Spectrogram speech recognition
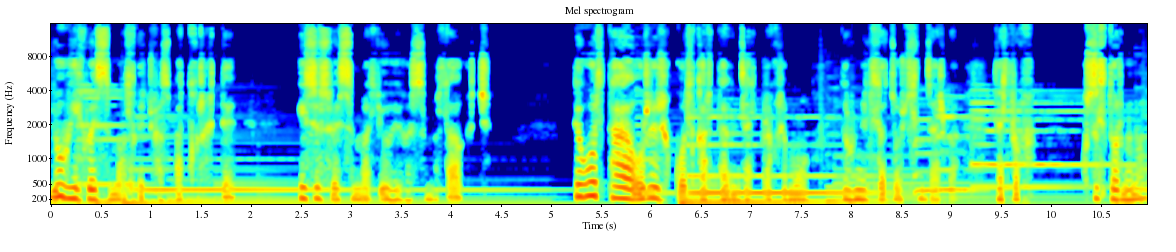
юу хийх байсан бол гэж бас бодох хэрэгтэй. Иесус байсан бол юу хийх байсан болоо гэж Тэгвэл та өөрөө ирэхгүй л гар тавин залбирах юм уу? Төрөний төлөө зуучлан залбирах хүсэл төрнө.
